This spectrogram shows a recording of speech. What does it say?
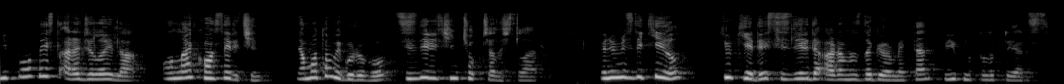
Nippon Fest aracılığıyla online konser için Yamatomi grubu sizler için çok çalıştılar. Önümüzdeki yıl Türkiye'de sizleri de aramızda görmekten büyük mutluluk duyarız.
